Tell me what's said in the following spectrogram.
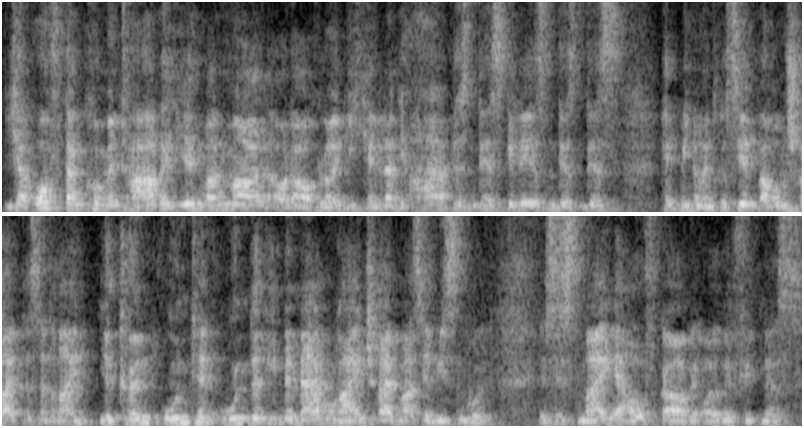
Ich habe oft dann Kommentare irgendwann mal oder auch Leute, die ich kennenlerne, die, ah, ich habe das und das gelesen, das und das, hätte mich noch interessiert, warum schreibt das nicht rein? Ihr könnt unten unter die Bemerkung reinschreiben, was ihr wissen wollt. Es ist meine Aufgabe, eure Fitness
